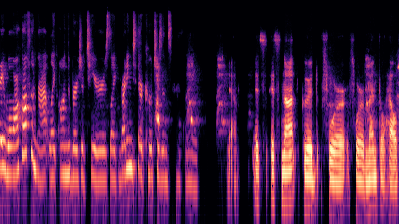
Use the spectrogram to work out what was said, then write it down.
they walk off the mat like on the verge of tears, like running to their coaches and stuff. I'm like, it's it's not good for for mental health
